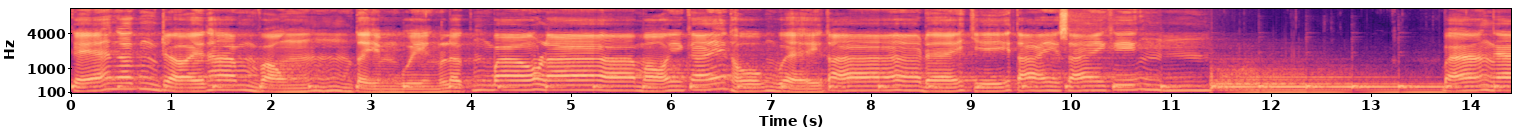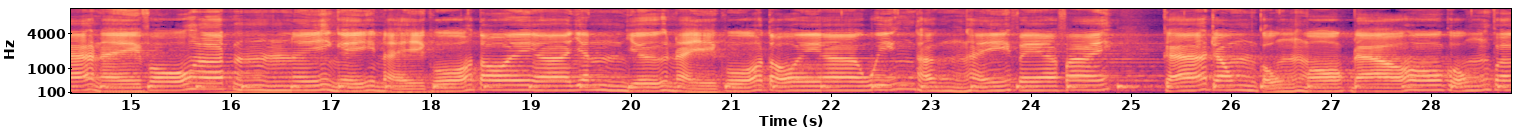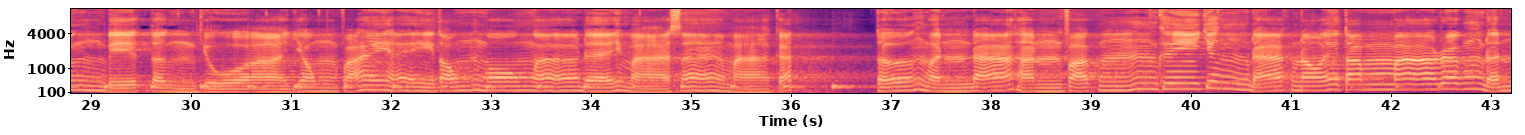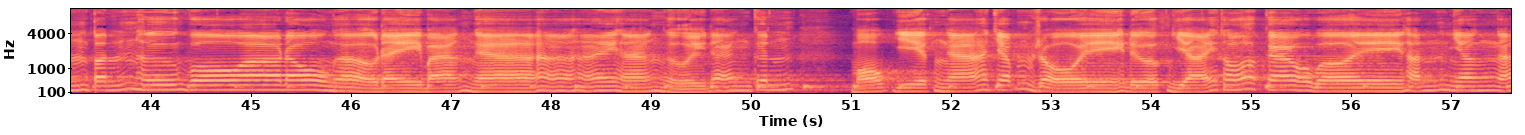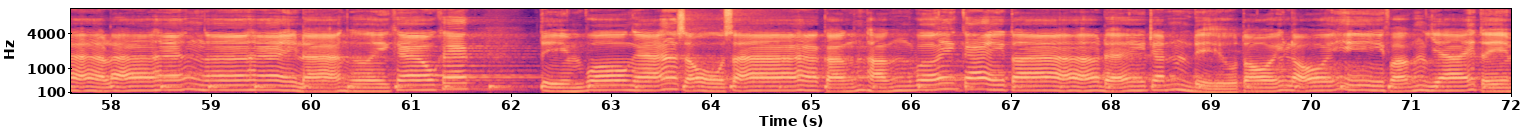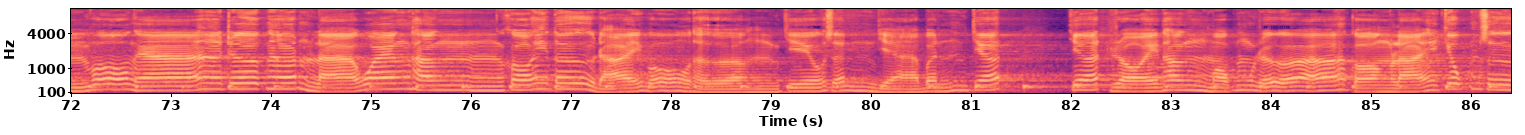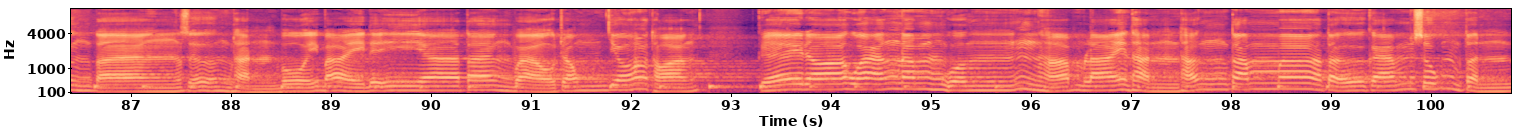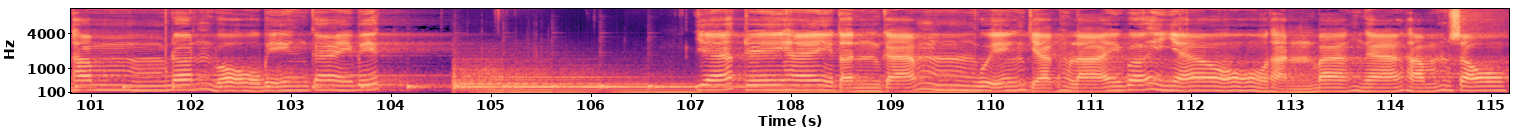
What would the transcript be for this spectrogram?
kẻ ngất trời tham vọng, tìm quyền lực bao la. Mọi cái thuộc về ta, để chỉ tay sai khiến. Bản ngã này phủ hết, ý nghĩ này của tôi à, danh dự này của tôi à, quyến thần hay phe phái cả trong cùng một đạo, cũng phân biệt từng chùa. Dòng phái hay tông môn à, để mà xa mà cách. Tưởng mình đã thành Phật, khi chứng đạt nội tâm à, rất định tĩnh hư vô. Đâu ngờ đầy bạn ngà, hai hạng người đang kinh một việc ngã chấp rồi, được giải thoát cao vời. Thánh nhân a la hán hay là người khao khát? Tìm vô ngã sâu xa, cẩn thận với cái ta. Để tránh điều tội lỗi, phật giải tìm vô ngã. Trước hết là quan thân, khối tứ đại vô thường, chiêu sinh và bệnh chết chết rồi thân một rửa, còn lại chút xương tàn, xương thành bụi bay đi, tan vào trong gió thoảng. Kế đó quán năm quần, hợp lại thành thân tâm Từ cảm xúc tình thâm đến vô biên cai biết Giác tri hay tình cảm quyện chặt lại với nhau, Thành ban ngã thẳm sâu.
